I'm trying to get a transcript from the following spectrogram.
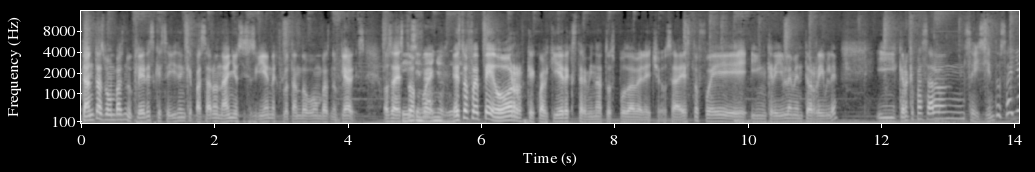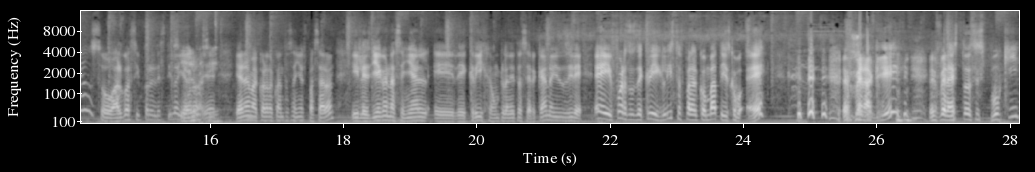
tantas bombas nucleares que se dicen que pasaron años y se seguían explotando bombas nucleares. O sea, esto 100 fue... años. Esto fue peor que cualquier exterminatus pudo haber hecho. O sea, esto fue increíblemente horrible. Y creo que pasaron 600 años o algo así por el estilo. Sí, ya, no, ya- así. ya no me acuerdo cuántos años pasaron. Y les llega una señal eh, de Krieg a un planeta cercano. Y es decir, hey, fuerzas de Krieg, listos para el combate. Y es como, ¿eh? Espera, ¿qué? Espera, ¿esto es spooky?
